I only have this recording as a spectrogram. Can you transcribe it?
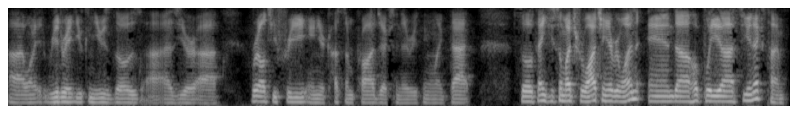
I want to reiterate you can use those as your royalty-free in your custom projects and everything like that. So thank you so much for watching, everyone, and uh, hopefully uh, see you next time.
